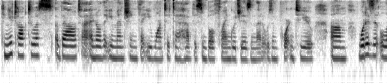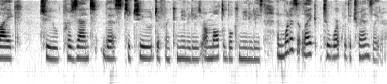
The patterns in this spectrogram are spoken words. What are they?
can you talk to us about? I know that you mentioned that you wanted to have this in both languages and that it was important to you. Um, what is it like to present this to two different communities or multiple communities? And what is it like to work with a translator?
